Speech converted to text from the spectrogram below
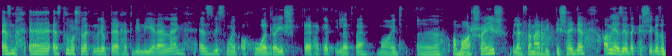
Ez, ez tud most a legnagyobb terhet vinni jelenleg, ez visz majd a Holdra is terheket, illetve majd ö, a Marsra is, illetve már vitt is egyet. Ami az érdekesség, az a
